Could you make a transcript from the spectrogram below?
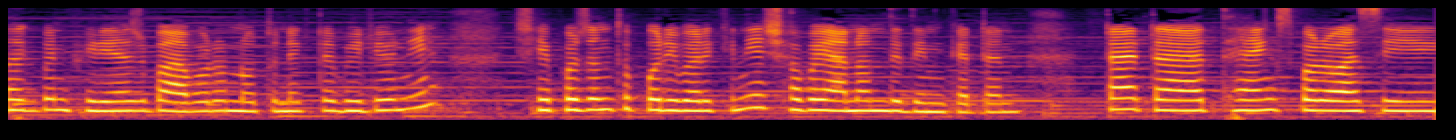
থাকবেন, ফিরে আসব আবারও নতুন একটা ভিডিও নিয়ে। সেই পর্যন্ত পরিবারকে নিয়ে সবাই আনন্দে দিন কাটান। টাটা থ্যাংকস ফর ওয়াচিং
